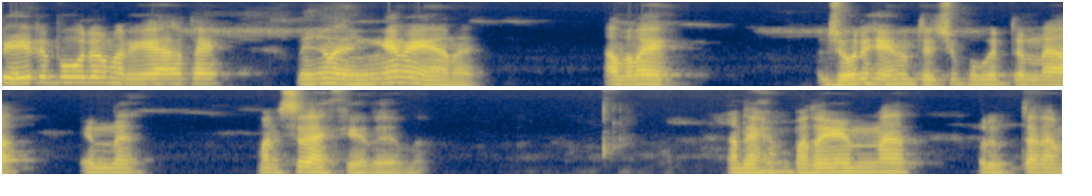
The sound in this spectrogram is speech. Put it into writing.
പേര് പോലും അറിയാതെ നിങ്ങൾ എങ്ങനെയാണ് അവളെ ജോലി ചെയ്യാൻ തിരിച്ചു പോയിട്ടില്ല എന്ന് മനസ്സിലാക്കിയത് എന്ന്. അദ്ദേഹം പറയുന്ന ഒരു ഉത്തരം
